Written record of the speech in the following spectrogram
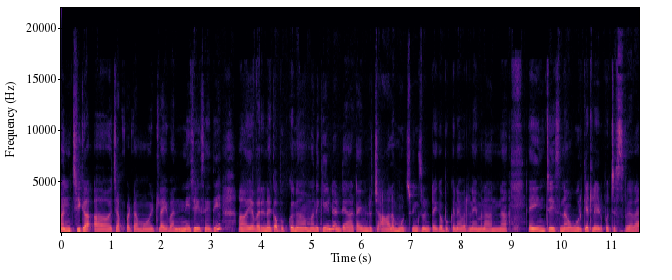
మంచిగా చెప్పటము ఇట్లా ఇవన్నీ చేసేది. ఎవరైనా గబుక్కున మనకేంటంటే ఆ టైంలో చాలా మూడ్ స్వింగ్స్ ఉంటాయి. గబుక్కున ఎవరైనా ఏమైనా అన్న ఏం చేసినా ఊరికి అట్లా ఏడుపు వచ్చేస్తుంది కదా.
